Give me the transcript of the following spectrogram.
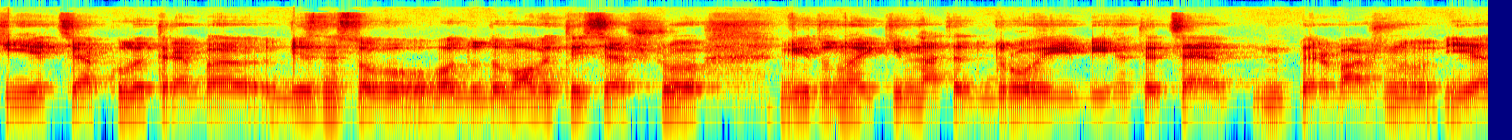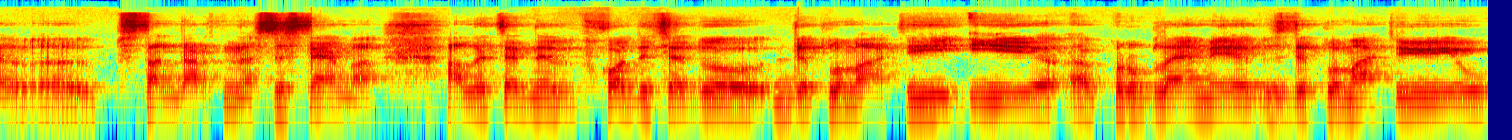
діється, коли треба бізнесову угоду домовитися, що від одної кімнати до другої бігати. Це переважно є стандартна система, але це не входиться до дипломатії, і е, проблеми з дипломатією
